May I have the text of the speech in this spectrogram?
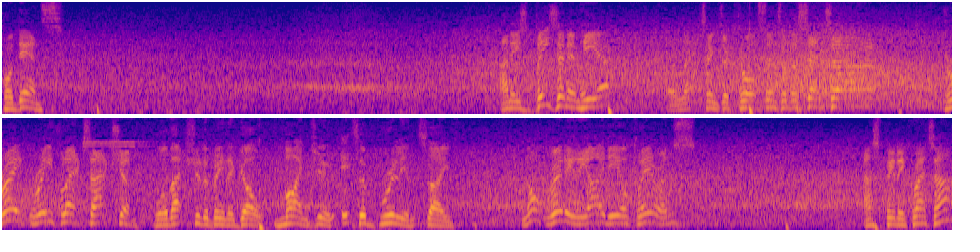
Podence. And he's beaten him here. Electing to cross into the centre. Great reflex action. Well, that should have been a goal. Mind you, it's a brilliant save. Not really the ideal clearance. Azpilicueta.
